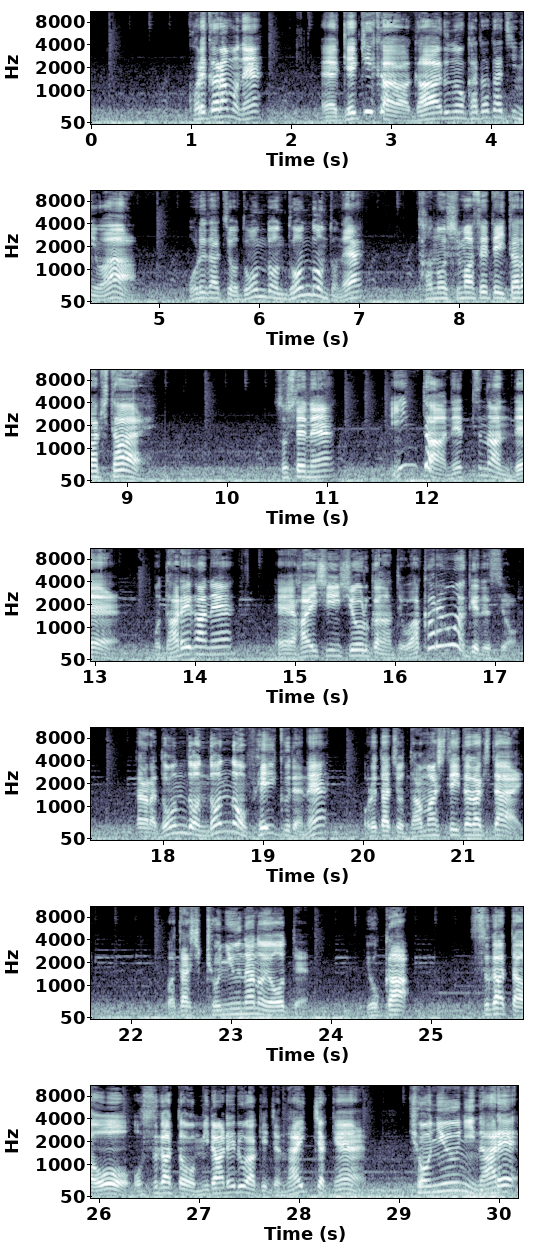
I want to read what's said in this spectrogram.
これからもね、えー、激川ガールの方たちには、俺たちをどんどんどんどんとね、楽しませていただきたい。そしてね、インターネットなんで、もう誰がね、えー、配信しよるかなんてわからんわけですよ。だからどんどんどんどんフェイクでね、俺たちを騙していただきたい。私巨乳なのよって。よか。姿を、お姿を見られるわけじゃないっちゃけん。巨乳になれ。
